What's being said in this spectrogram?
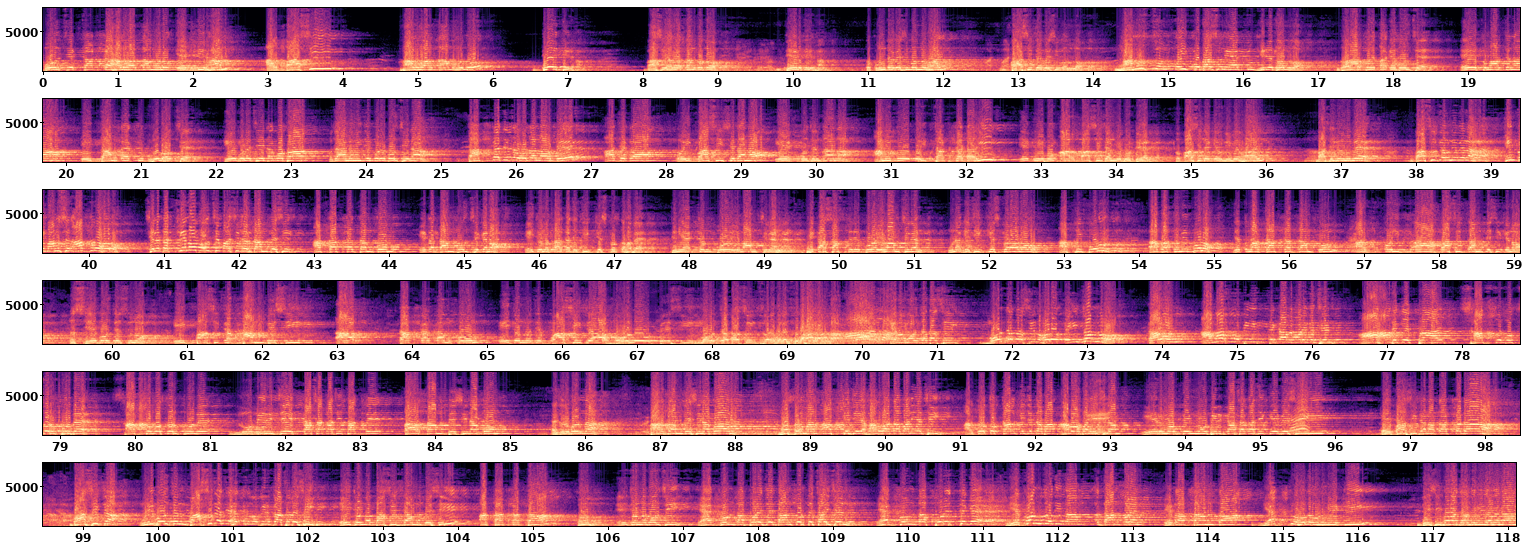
বলছে, টাটকা হালুয়ার দাম হলো এক দিরহাম আর বাসি হালুয়ার দাম হলো দেড় দিরহাম। বাসি হালুয়ার দাম কত? দেড় দিরহাম। তো কোনটা বেশি বলল ভাই? বাসিটা বেশি বলল। মানুষজন ওই কথা শুনে একটু ঘিরে ধরলো। ধরার পরে তাকে বলছে এই তোমার জন্য এই দামটা একটু ভুল হচ্ছে। কে বলেছে এটা কথা? আমি নিজে করে বলছি না। টাটকা যেটা ওটা নাও দেড়, আর যেটা ওই বাসি সেটা নাও এক। বলছে, না না, আমি তো ওই টাটকাটারই এক নিব আর বাসিটা নিব দেড়। তো বাসিটা কেউ নিবে ভাই? বাসি কেউ নিবে? বাসি কেউ নিবে না। কিন্তু মানুষের আগ্রহ হলো, ছেলেটা কেন বলছে বাসিটার দাম বেশি? আর টাটকার দাম কম। এটা দাম বলছে কেন? এই জন্য তার কাছে জিজ্ঞেস করতে হবে। তিনি একজন বড় ইমাম ছিলেন, ফেকা শাস্ত্রের বড় ইমাম ছিলেন। উনাকে জিজ্ঞেস করা হলো, আপনি বলুন আবার তুমি বলো যে তোমার টাটকার দাম কম আর ওই বাসির দাম বেশি কেন? তো সে বলছে শুনো এই বাসিটার দাম বেশি আর টাটকার দাম কম। এই জন্য যে বাসিটা হলো বেশি মর্যাদাশীল। জোরে বলেন সুবাহান আল্লাহ কেন মর্যাদাশীল? মর্যাদাশীল হলো এই জন্য কারণ আমার নবী ইন্তেকাল করে গেছেন আজ থেকে প্রায় সাতশো বছর পূর্বে। সাতশো বছর পূর্বে নবীর যে কাছাকাছি থাকবে তার দাম বেশি না কম। বলুন না। তার দাম বেশি না কম। মুসলমান, আজকে যে হালুয়াটা বানিয়েছি, আর গতকালকে যেটা বা- হালুয়া বানিয়েছিলাম, এর মধ্যে নবীর কাছাকাছি কে বেশি? এই বাসিটা না টাটকাটা? বাসিটা। উনি বলছেন, বাসিটা যেহেতু নবীর কাছে বেশি, এই জন্য বাসির দাম বেশি আর টাটকার দাম কম। এই জন্য বলছি, এক ঘণ্টা পরে যে দান করতে চাইছেন, এক ঘণ্টা পরের থেকে এখন যদি দাম, দান করেন, এটার দামটা একটু হলেও নেকি বেশি পাওয়া যাবে কি যাবে না?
